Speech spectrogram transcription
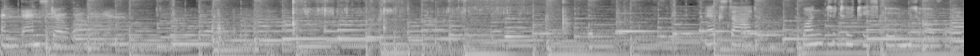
And then stir well 1 to 2 teaspoons of oil.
